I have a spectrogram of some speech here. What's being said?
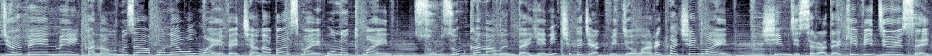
Videoyu beğenmeyi, kanalımıza abone olmayı ve çana basmayı unutmayın. Zum Zum kanalında yeni çıkacak videoları kaçırmayın. Şimdi sıradaki videoyu seç.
